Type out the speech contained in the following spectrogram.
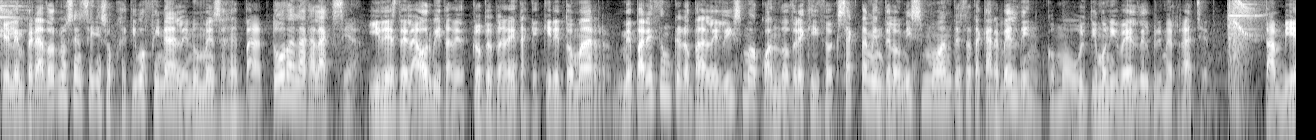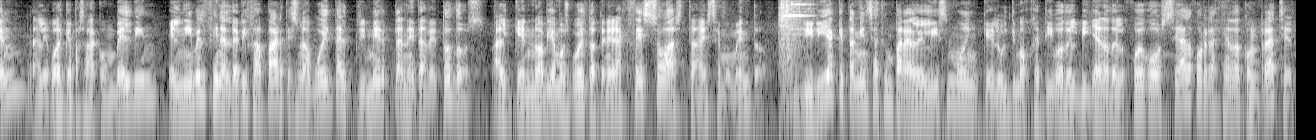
Que el emperador nos enseñe su objetivo final en un mensaje para toda la galaxia y desde la órbita del propio planeta que quiere tomar, me parece un claro paralelismo a cuando Drake hizo exactamente lo mismo antes de atacar Beldin, como último nivel del primer Ratchet. También, al igual que pasaba con Beldin, el nivel final de Rift Apart es una vuelta al primer planeta de todos, al que no habíamos vuelto a tener acceso hasta ese momento. Diría que también se hace un paralelismo en que el último objetivo del villano del juego sea algo relacionado con Ratchet,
